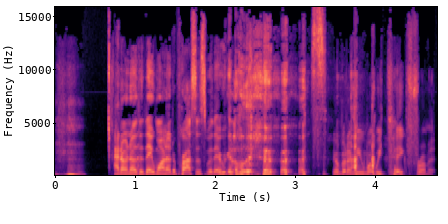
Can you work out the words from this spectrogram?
I don't know that they wanted a process where they were going to lose. No, but I mean what we take from it.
